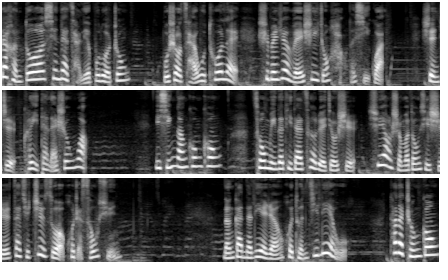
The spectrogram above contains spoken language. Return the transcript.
在很多现代采猎部落中，不受财物拖累是被认为是一种好的习惯，甚至可以带来声望。你行囊空空。聪明的替代策略就是需要什么东西时再去制作或者搜寻。能干的猎人会囤积猎物，他的成功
